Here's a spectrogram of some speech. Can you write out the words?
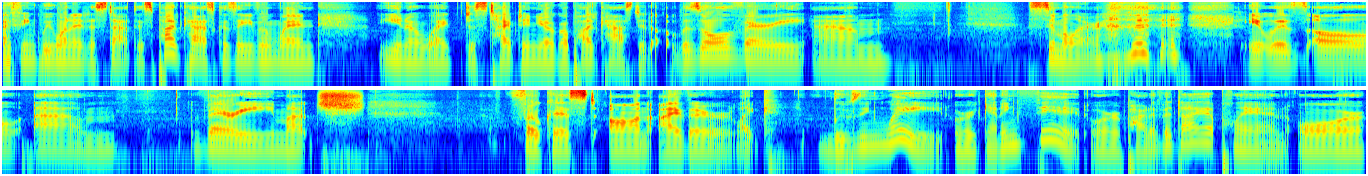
I think we wanted to start this podcast because even when you know I just typed in yoga podcast, it was all very um, similar. it was all um, very much focused on either like losing weight or getting fit or part of a diet plan or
